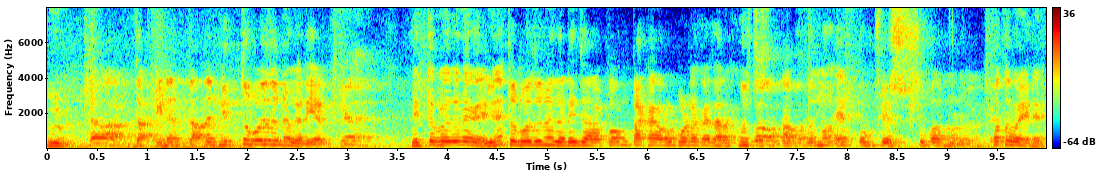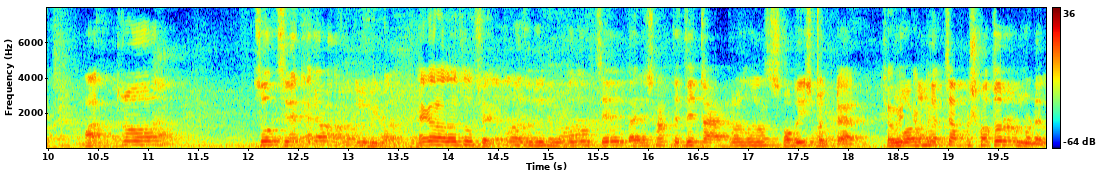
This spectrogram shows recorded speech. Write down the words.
হুম। যারা এটা যাদের নিত্য প্রয়োজনীয় গাড়ি আর কি। নিত্য প্রয়োজনীয় গাড়ি নিত্য প্রয়োজনীয় গাড়ি যারা কম টাকায় অল্প টাকায় যারা খুঁজতেছে তাদের জন্য একদম ফ্রেশ সুপার মডেল কত ভাই এটা? মাত্র চলছে এগারো হাজার কিলোমিটার। এগারো হাজার চলছে? এগারো হাজার কিলোমিটার চলছে গাড়ির সাথে যে টায়ার সবই স্টক টায়ার। মডেল হচ্ছে আপনার সতেরোর মডেল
